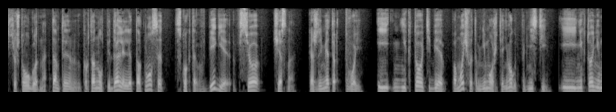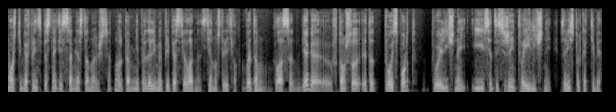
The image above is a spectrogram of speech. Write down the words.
все что угодно. Там ты крутанул педаль или оттолкнулся, сколько-то. В беге все честно. Каждый метр твой. И никто тебе помочь в этом не может, тебя не могут поднести. И никто не может тебя, в принципе, остановить, если сам не остановишься. Ну, там непреодолимые препятствия, ладно, стену встретил. В этом классе бега, в том, что это твой спорт, твой личный, и все достижения твои личные. Зависит только от тебя.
